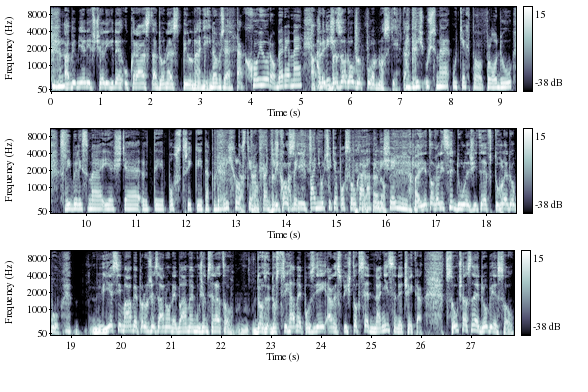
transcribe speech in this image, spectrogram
mm-hmm. aby měli včely kde ukrást a donést pil na ní. Dobře, tak chojuro bereme. A, a když... brzo jdou do plodnosti. Tak. A když už jsme u těchto plodů, slíbili jsme ještě ty postřiky, tak v rychlosti, tak, tak, Františko, rychlosti... aby paní určitě poslouchá na ty ano. lišejníky. A je to velice důležité v tuhle dobu. Jestli máme prořezáno, nemáme, můžeme se na to, do, dostříháme později, ale spíš to chce na nic nečekat. V současné době jsou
